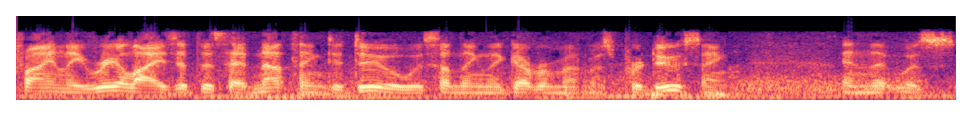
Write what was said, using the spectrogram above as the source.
finally realized that this had nothing to do with something the government was producing. And it was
